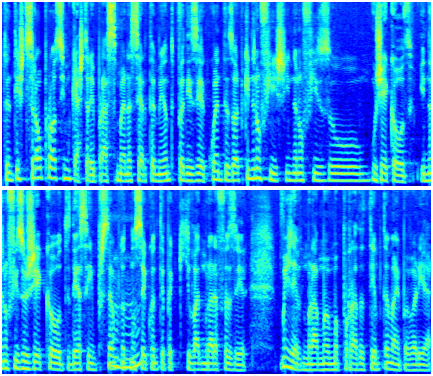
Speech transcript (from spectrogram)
Portanto, este será o próximo, cá estarei para a semana certamente para dizer quantas horas, porque ainda não fiz, ainda não fiz o, o G-Code, ainda não fiz o G-Code dessa impressão, portanto não sei quanto tempo é aquilo vai demorar a fazer, mas deve demorar uma, uma porrada de tempo também para variar.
